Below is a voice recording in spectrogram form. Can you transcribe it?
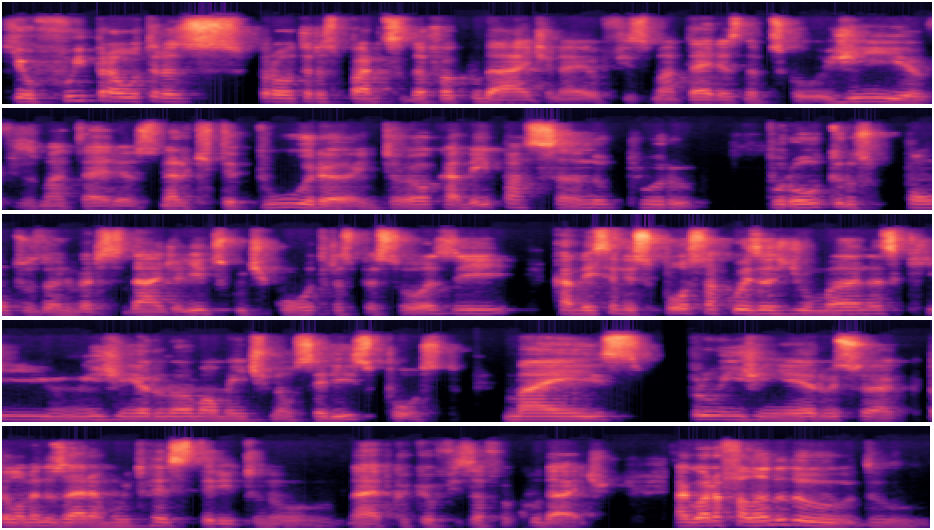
que eu fui para outras outras partes da faculdade, né? Eu fiz matérias na psicologia, eu fiz matérias na arquitetura, então eu acabei passando por por outros pontos da universidade ali, discutir com outras pessoas e acabei sendo exposto a coisas de humanas que um engenheiro normalmente não seria exposto. Mas para o engenheiro isso é, pelo menos era muito restrito no, na época que eu fiz a faculdade. Agora, falando do, do,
